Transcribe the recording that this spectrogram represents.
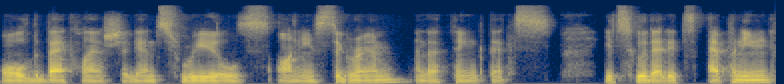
all the backlash against reels on Instagram. And I think that's it's good that it's happening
